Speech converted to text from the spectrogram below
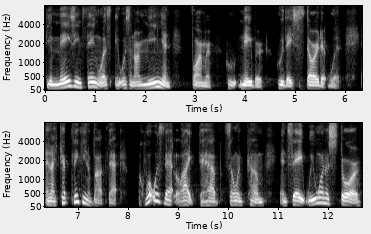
The amazing thing was, it was an Armenian farmer who neighbor who they stored it with. And I kept thinking about that. What was that like to have someone come and say, We want to store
